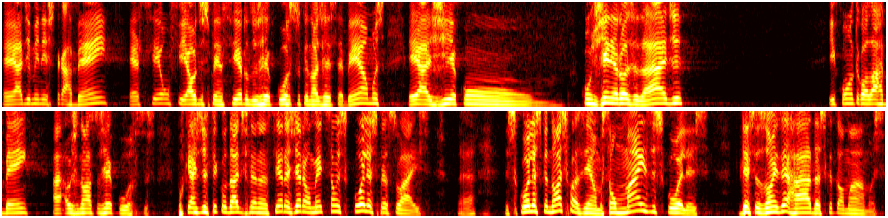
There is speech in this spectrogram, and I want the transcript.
é administrar bem, é ser um fiel dispenseiro dos recursos que nós recebemos, é agir com, com generosidade e controlar bem a, os nossos recursos. Porque as dificuldades financeiras geralmente são escolhas pessoais. Né? Escolhas que nós fazemos, são mais escolhas, decisões erradas que tomamos.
